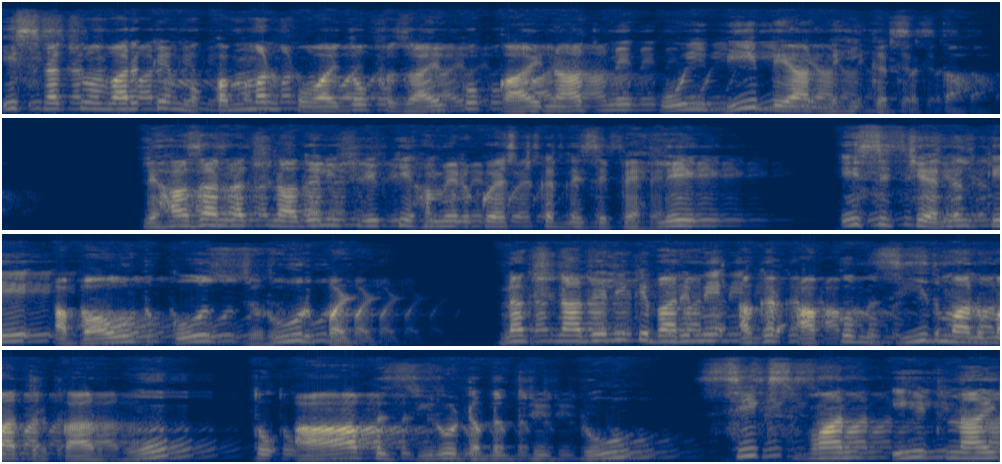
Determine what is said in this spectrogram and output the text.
اس نقش مبارک کے مکمل فوائد و فضائل کو کائنات میں کوئی بھی بیان نہیں کر سکتا۔ لہٰذا نقش نادیلی شریف کی ہمیں ریکویسٹ کرنے سے پہلے اس چینل کے اباؤٹ کو ضرور پڑھیں نقش نادیلی کے بارے میں اگر آپ کو مزید معلومات درکار ہوں تو آپ zero double three two six one eight nine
